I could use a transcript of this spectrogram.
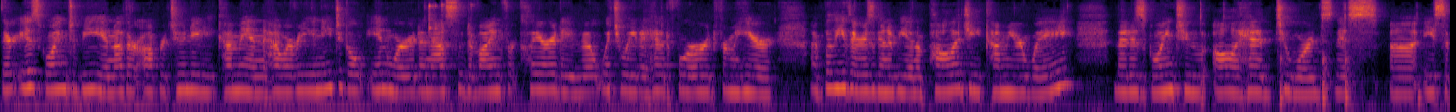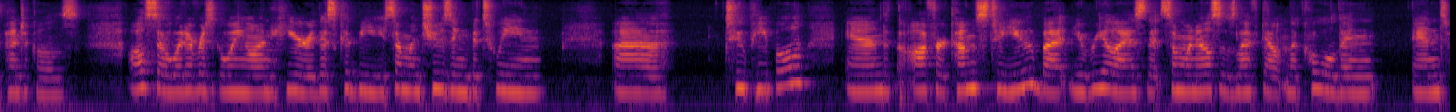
there is going to be another opportunity come in. However you need to go inward and ask the divine for clarity about which way to head forward from here. I believe there is going to be an apology come your way that is going to all head towards this uh, ace of pentacles. Also whatever's going on here this could be someone choosing between uh, two people and the offer comes to you, but you realize that someone else is left out in the cold and and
